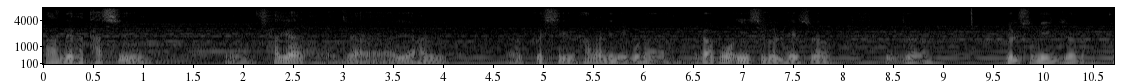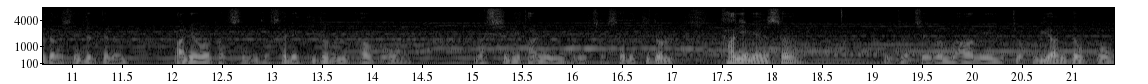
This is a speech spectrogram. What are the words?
아 내가 다시 어, 찾아야 할 어, 것이 하나님이구나라고 인식을 해서 이제 열심히 이제 그 당시 힘들 때는 아내와 같이 이제 새벽 기도를 가고 열심히 다니고 그랬죠. 새벽 기도를 다니면서 이제 제가 마음이 조금 위안도 없고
